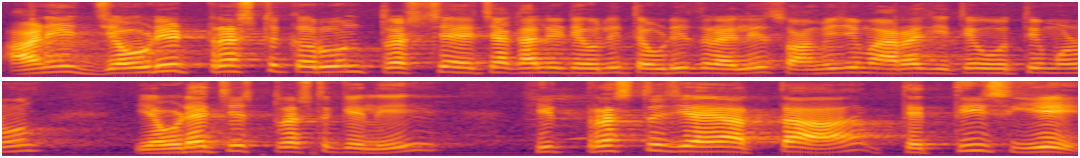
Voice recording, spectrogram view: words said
आणि जेवढी ट्रस्ट करून ट्रस्टच्या ह्याच्याखाली ठेवली तेवढीच राहिली. स्वामीजी महाराज इथे होते म्हणून एवढ्याचीच ट्रस्ट केली. ही ट्रस्ट जी आहे आत्ता तेहतीस ये.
